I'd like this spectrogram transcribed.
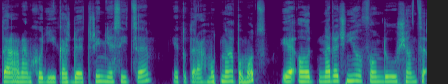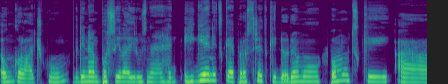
která nám chodí každé tři měsíce, je to teda hmotná pomoc, je od nadačního fondu Šance onkoláčkům, kdy nám posílají různé hygienické prostředky do domu, pomůcky a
